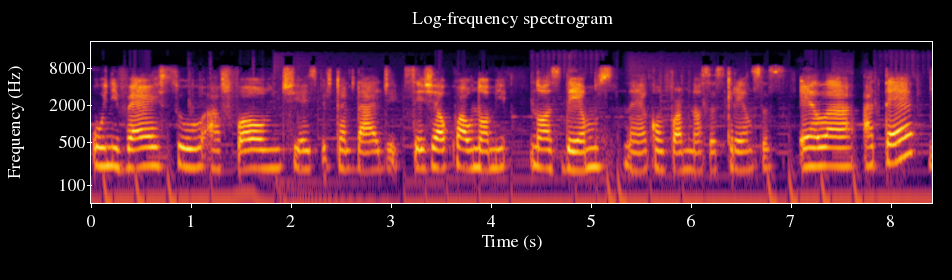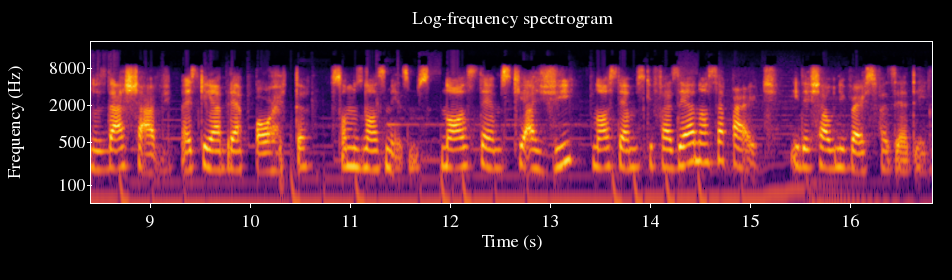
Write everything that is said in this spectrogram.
o universo, a fonte, a espiritualidade, seja qual nome nós demos, né, conforme nossas crenças, ela até nos dá a chave, mas quem abre a porta somos nós mesmos. Nós temos que agir, nós temos que fazer a nossa parte e deixar o universo fazer a dele.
